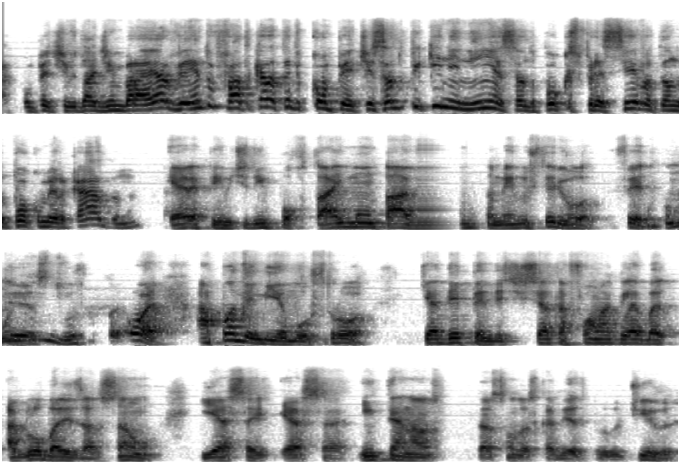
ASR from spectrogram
a, competitividade de Embraer vem do fato que ela teve que competir, sendo pequenininha, sendo pouco expressiva, tendo pouco mercado. Né? Ela é permitida importar e montar também no exterior. Perfeito? Como Olha, a pandemia mostrou que a dependência, de certa forma, a globalização e essa, essa internacionalização das cadeias produtivas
